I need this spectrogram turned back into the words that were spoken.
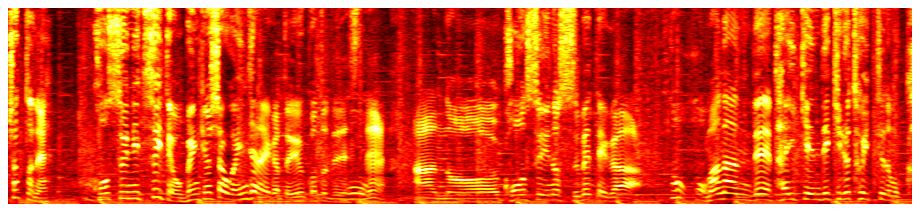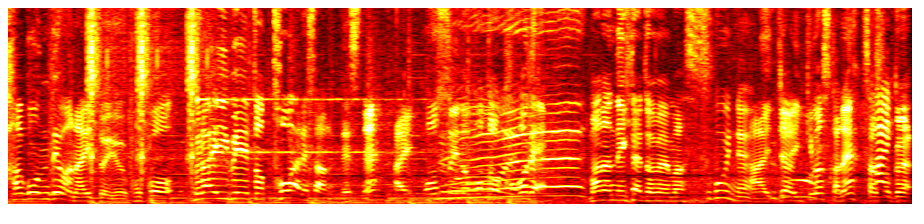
ちょっとね香水についてお勉強した方がいいんじゃないかということでですねあの香水の全てが学んで体験できると言っても過言ではないというここプライベートトワレさんですね。はい香水のことをここで学んでいきたいと思います。すごいね。はいじゃあ行きますかね早速、はい、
